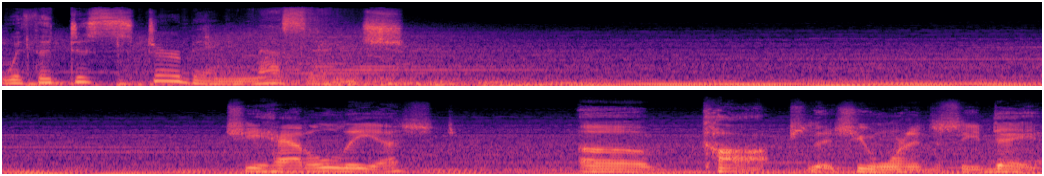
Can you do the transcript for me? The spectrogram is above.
with a disturbing message. She had a list of cops that she wanted to see dead.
